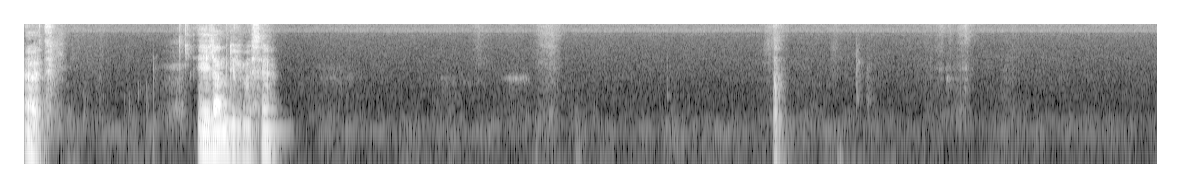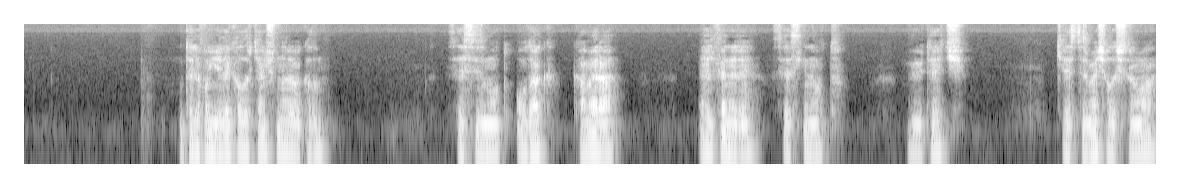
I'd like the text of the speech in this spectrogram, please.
Evet. Eylem düğmesi. Bu telefon yedek alırken şunlara bakalım. Sessiz mod, odak, kamera, el feneri, sesli not, büyüteç, kestirme çalıştırma,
